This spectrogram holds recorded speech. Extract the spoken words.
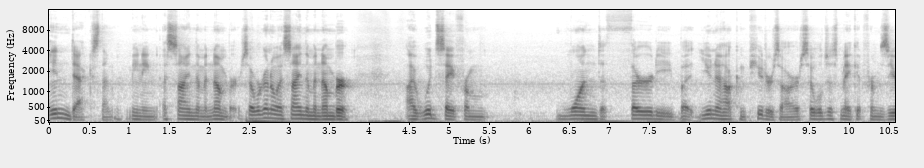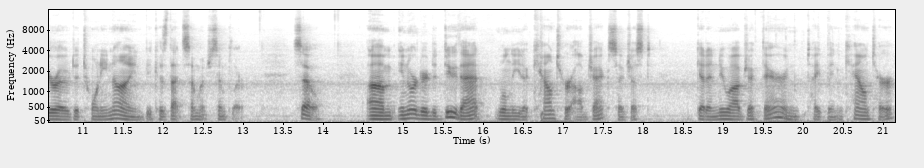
index them, meaning assign them a number. So we're going to assign them a number, I would say from 1 to 30, but you know how computers are, so we'll just make it from 0 to 29 because that's so much simpler. So um, in order to do that, we'll need a counter object, so just get a new object there and type in counter.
